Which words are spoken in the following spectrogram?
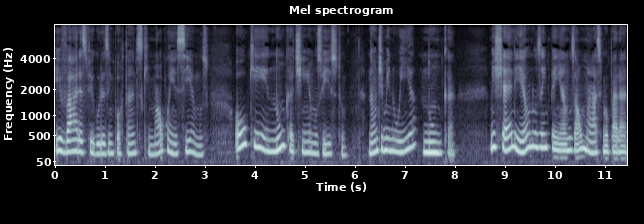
e várias figuras importantes que mal conhecíamos ou que nunca tínhamos visto, não diminuía nunca. Michelle e eu nos empenhamos ao máximo para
